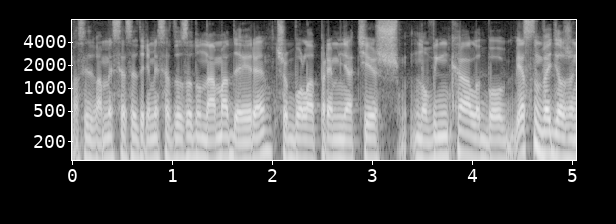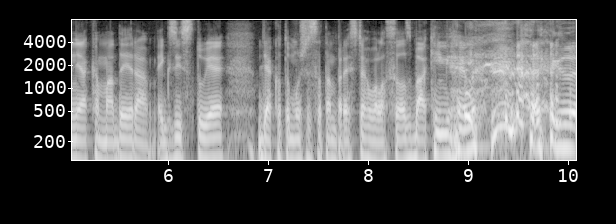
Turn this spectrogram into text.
asi dva mesiace, tri mesiace dozadu na Madejre, čo bola pre mňa tiež novinka, lebo ja som vedel, že nejaká Madeira existuje, vďaka tomu, že sa tam presťahovala Sales Buckingham. Takže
